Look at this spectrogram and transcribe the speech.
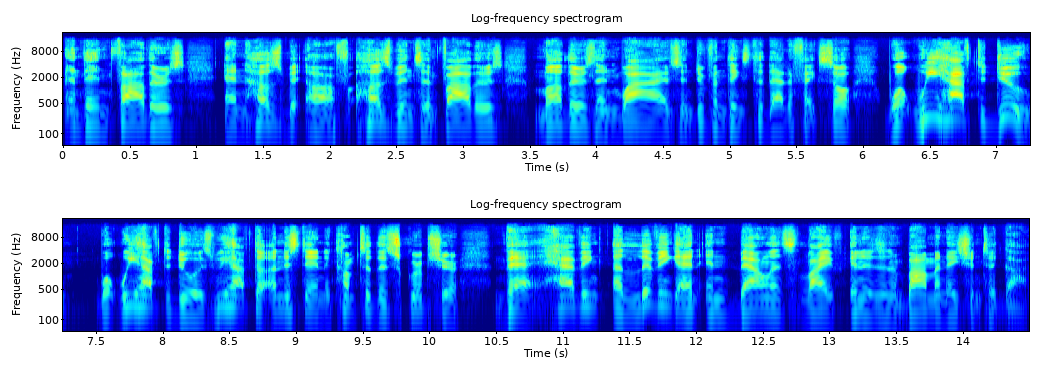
and then fathers and husband, uh, husbands and fathers, mothers and wives, and different things to that effect. So, what we have to do, what we have to do is we have to understand and come to the scripture that having a living and imbalanced life is an abomination to God.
